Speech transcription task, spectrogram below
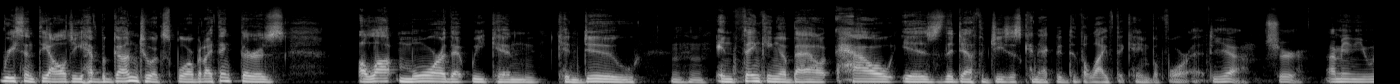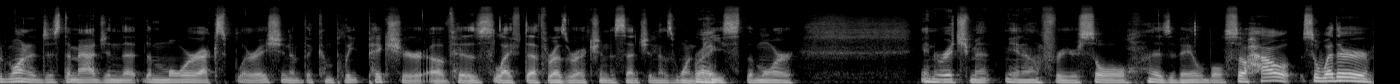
recent theology have begun to explore, but I think there's a lot more that we can can do mm-hmm. in thinking about how is the death of Jesus connected to the life that came before it. Yeah, sure. I mean, you would want to just imagine that the more exploration of the complete picture of his life, death, resurrection, ascension as one right. piece, the more enrichment, you know, for your soul is available. So how so whether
